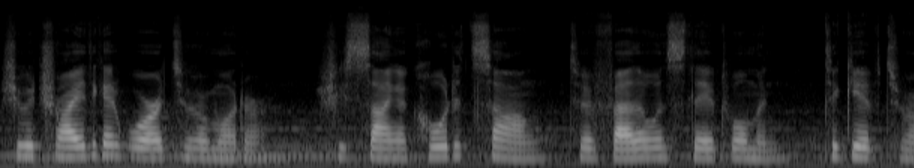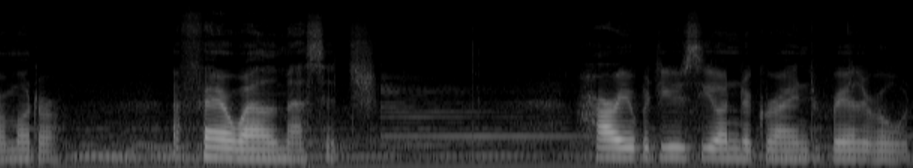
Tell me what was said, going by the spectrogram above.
She would try to get word to her mother. She sang a coded song to a fellow enslaved woman to give to her mother, a farewell message. Harriet would use the Underground Railroad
